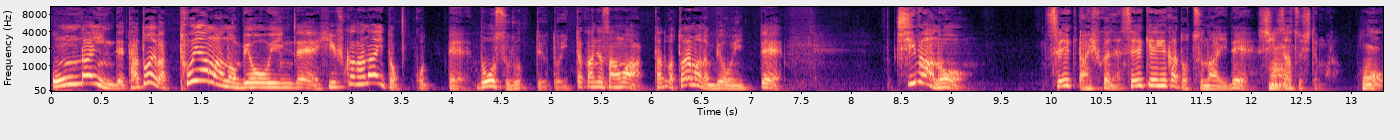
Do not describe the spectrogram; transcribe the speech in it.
オンラインで、例えば富山の病院で皮膚科がないとこってどうするっていうと、行った患者さんは、例えば富山の病院行って、千葉の整あ皮膚科じゃない整形外科とつないで診察してもらう。ほう。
